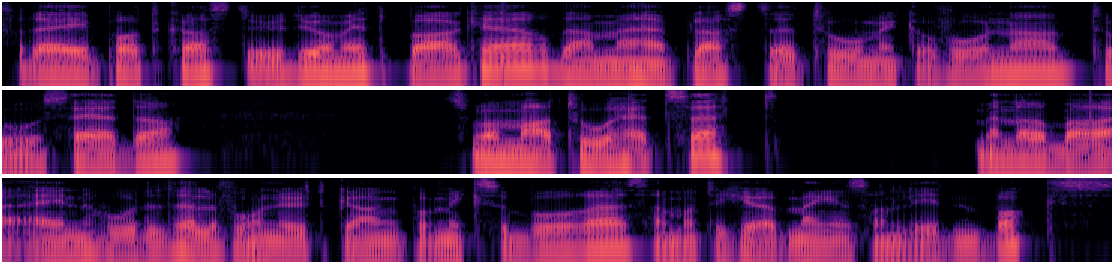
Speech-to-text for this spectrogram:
for det er i podkaststudioet mitt bak her, der vi har plass til to mikrofoner, to CD-er. Så må vi ha to headset, men det er bare én hodetelefonutgang på miksebordet, så jeg måtte kjøpe meg en sånn liten boks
